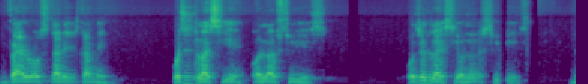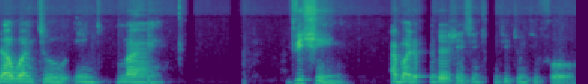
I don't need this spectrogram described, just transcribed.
virus that is coming. Was it last year or last two years? Was it last year or last two years? That went to in my vision about the projections in 2024.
